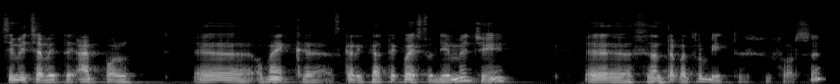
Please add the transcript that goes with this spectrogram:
Se invece avete Apple eh, o Mac scaricate questo DMG eh, 64 bit forse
